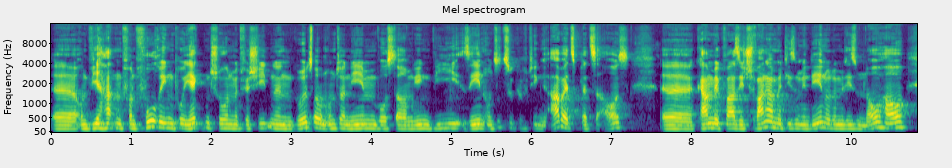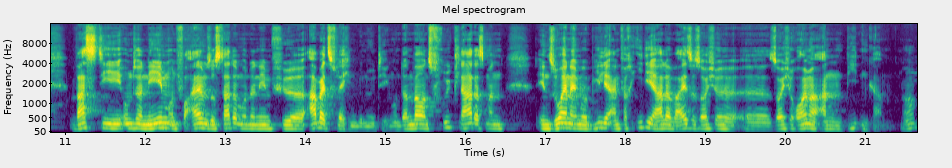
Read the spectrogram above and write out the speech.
Äh, und wir hatten von vorigen Projekten schon mit verschiedenen größeren Unternehmen, wo es darum ging, wie sehen unsere zukünftigen Arbeitsplätze aus, äh, kamen wir quasi schwanger mit diesem Ideen oder mit diesem Know-how, was die Unternehmen und vor allem so Startup-Unternehmen für Arbeitsflächen benötigen. Und dann war uns früh klar, dass man in so einer Immobilie einfach idealerweise solche, äh, solche Räume anbieten kann. Ne?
